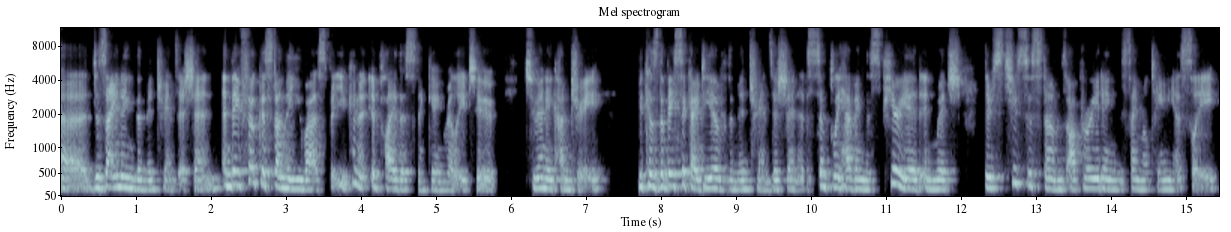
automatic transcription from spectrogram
uh, designing the mid-transition. And they focused on the US, but you can apply this thinking really to, to any country because the basic idea of the mid-transition is simply having this period in which there's two systems operating simultaneously.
